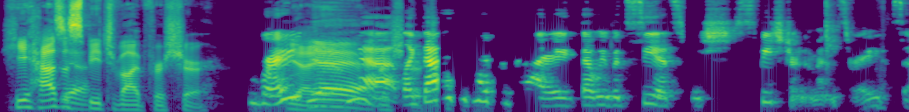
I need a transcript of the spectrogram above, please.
he has a Yeah. speech vibe for sure. right? Yeah, Yeah, yeah, Yeah, sure. like that is the type of guy that we would see at speech speech tournaments, right? So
